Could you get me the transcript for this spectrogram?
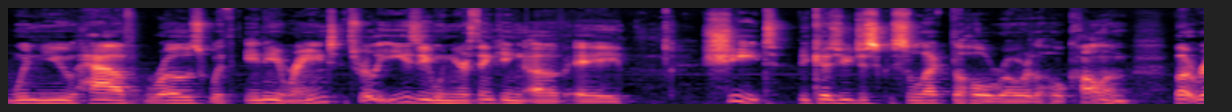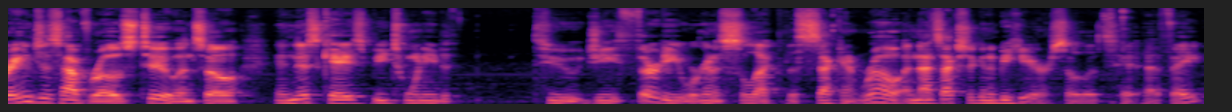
when you have rows within a range. It's really easy when you're thinking of a sheet because you just select the whole row or the whole column, but ranges have rows too. And so in this case, B20 to, to G30, we're gonna select the second row and that's actually gonna be here. So let's hit F8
